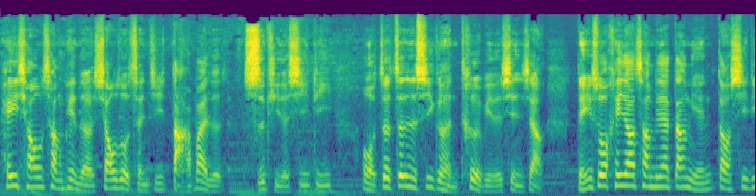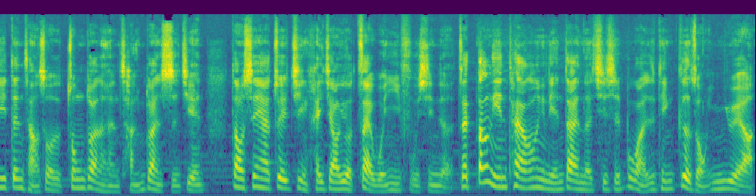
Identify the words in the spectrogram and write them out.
黑胶唱片的销售成绩打败了实体的 CD。哦，这真的是一个很特别的现象。等于说，黑胶唱片在当年到 CD 登场的时候中断了很长一段时间，到现在最近黑胶又再文艺复兴了。在当年太阳那个年代呢，其实不管是听各种音乐啊，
